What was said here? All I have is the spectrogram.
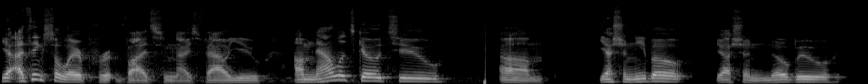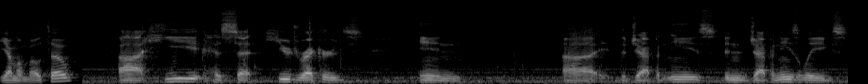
yeah, I think Soler provides some nice value. Um, now let's go to um, Yashinibo Yashinobu Yamamoto. Uh, he has set huge records in uh, the Japanese in Japanese leagues.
